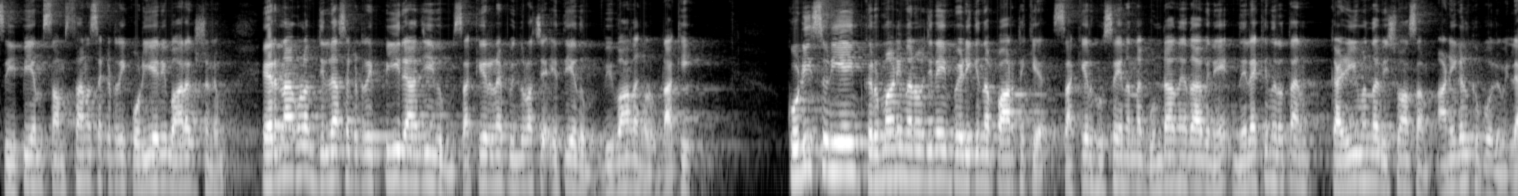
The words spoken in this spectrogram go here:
സി പി എം സംസ്ഥാന സെക്രട്ടറി കോടിയേരി ബാലകൃഷ്ണനും എറണാകുളം ജില്ലാ സെക്രട്ടറി പി രാജീവും സക്കീറിനെ പിന്തുണച്ച് എത്തിയതും വിവാദങ്ങളുണ്ടാക്കി. കൊടി സുനിയെയും കിർമാണി മനോജിനെയും പേടിക്കുന്ന പാർട്ടിക്ക് സക്കീർ ഹുസൈൻ എന്ന ഗുണ്ടാ നേതാവിനെ നിലയ്ക്ക് നിർത്താൻ കഴിയുമെന്ന വിശ്വാസം അണികൾക്ക് പോലുമില്ല.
